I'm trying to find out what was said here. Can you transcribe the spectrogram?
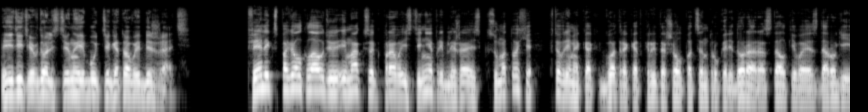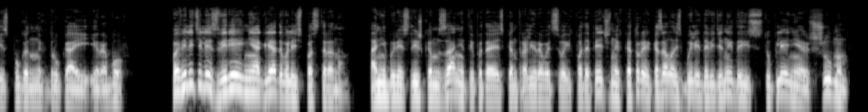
«Идите вдоль стены и будьте готовы бежать». Феликс повел Клаудию и Макса к правой стене, приближаясь к суматохе, в то время как Готрек открыто шел по центру коридора, расталкивая с дороги испуганных друкаи и рабов. Повелители зверей не оглядывались по сторонам. Они были слишком заняты, пытаясь контролировать своих подопечных, которые, казалось, были доведены до исступления шумом,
